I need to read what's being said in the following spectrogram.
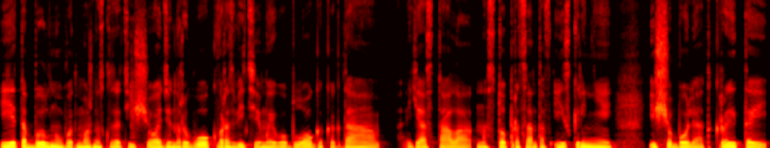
И это был, ну вот, можно сказать, еще один рывок в развитии моего блога, когда я стала на 100% искренней, еще более открытой.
